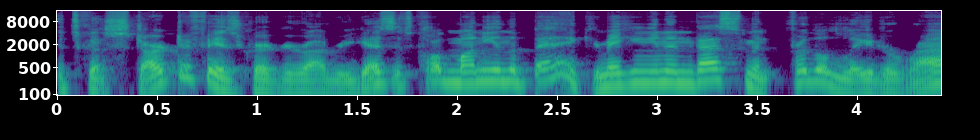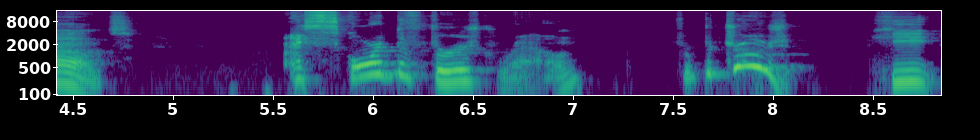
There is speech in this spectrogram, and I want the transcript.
It's going to start to phase Gregory Rodriguez. It's called money in the bank. You're making an investment for the later rounds. I scored the first round for Petrosyan. He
